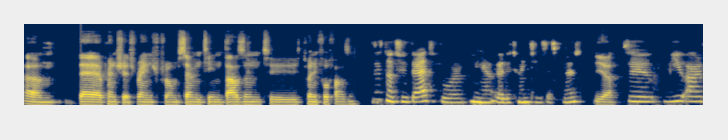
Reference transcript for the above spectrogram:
Um, their apprenticeships range from seventeen thousand to twenty four thousand. That's not too bad for you know early twenties, I suppose. Yeah. So you are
